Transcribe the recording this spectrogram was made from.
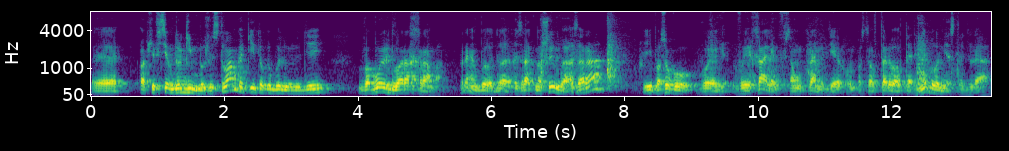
э, вообще всем другим божествам, какие только были у людей, в обоих дворах храма. Правильно было да, Азрат Нашим, Азара, и поскольку в, в Эхале, в самом храме, где он построил второй алтарь, не было места для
